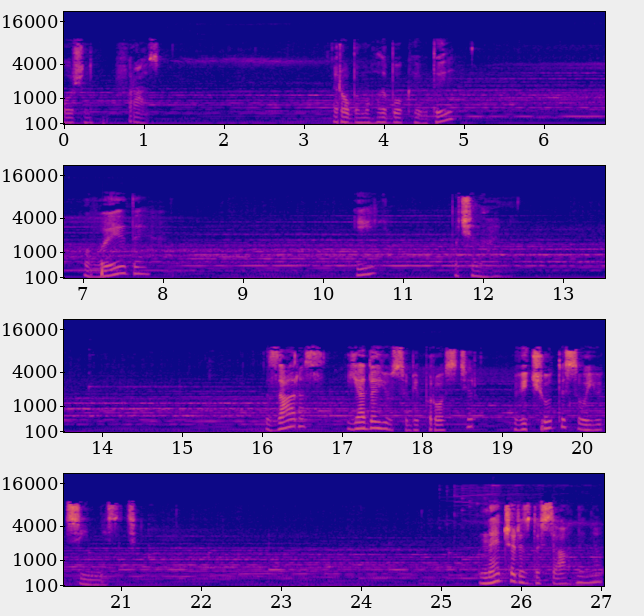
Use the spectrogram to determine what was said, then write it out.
кожну фразу. Робимо глибокий вдих видих і починаємо. Зараз я даю собі простір відчути свою цінність. Не через досягнення,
